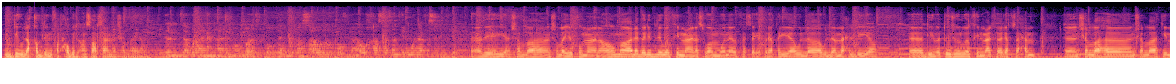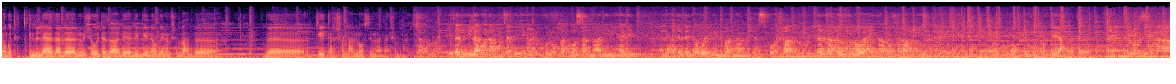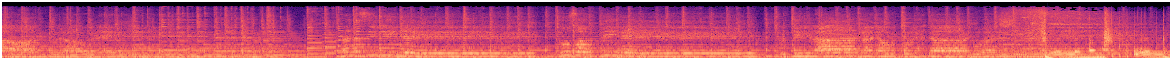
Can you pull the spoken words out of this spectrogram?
نديو لقب اللي نفرحوا به الأنصار تاعنا إن شاء الله يا رب. إذا أنت إبراهيم من هذا المنبر تطلب دعم الأنصار والوقوف معه خاصة في المنافسة الافريقيه هذه هي. إن شاء الله إن شاء الله يوقفوا معنا. هما على بالي بلا واقفين معنا سواء منافسة إفريقية ولا ولا محلية. آه، ديما توجور واقفين مع الفريق تاعهم. آه، إن شاء الله آه، إن شاء الله كيما قلت لك تكلل هذا المجهود هذا اللي بيننا وبينهم إن شاء الله ب- بتيتر إن شاء الله الموسم هذا إن شاء الله. إن شاء الله. اذا إلى هنا متابعينا نكون قد وصلنا لنهاية العدد الأول من برنامج سبور شات. نلتقي في مواعيد أخرى. ان شاء الله الله فيك ربي يحفظك. يا رب. أنا سيديني توصل الديني والدين معاك أنا والكل Thank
